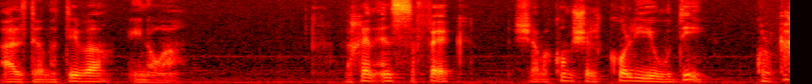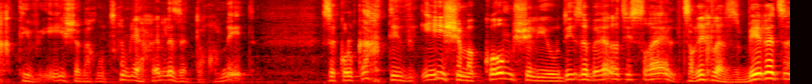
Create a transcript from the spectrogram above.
האלטרנטיבה היא נוראה. לכן אין ספק שהמקום של כל יהודי כל כך טבעי שאנחנו צריכים לייחד לזה תוכנית. זה כל כך טבעי שמקום של יהודי זה בארץ ישראל. צריך להסביר את זה?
